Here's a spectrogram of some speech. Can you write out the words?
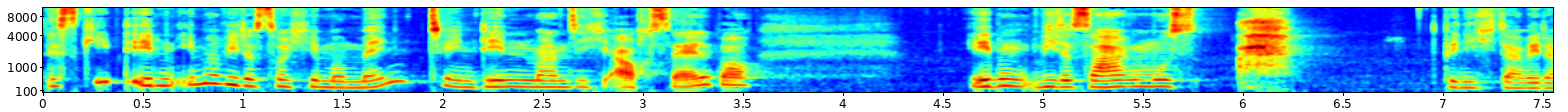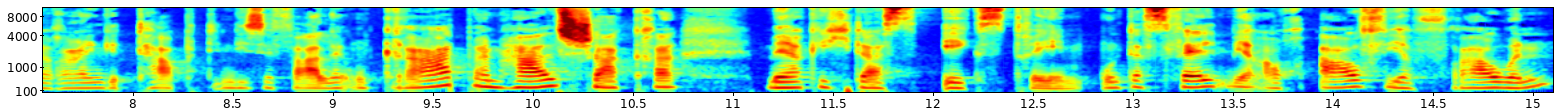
es gibt eben immer wieder solche Momente, in denen man sich auch selber eben wieder sagen muss, ach, bin ich da wieder reingetappt in diese Falle. Und gerade beim Halschakra merke ich das extrem. Und das fällt mir auch auf, wir Frauen,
